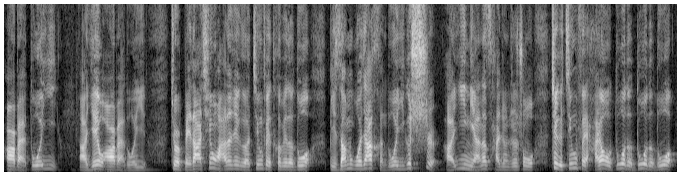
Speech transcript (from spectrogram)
二百多亿啊，也有二百多亿。就是北大清华的这个经费特别的多，比咱们国家很多一个市啊一年的财政支出这个经费还要多得多得多。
